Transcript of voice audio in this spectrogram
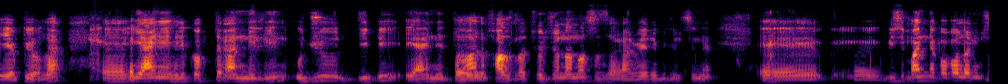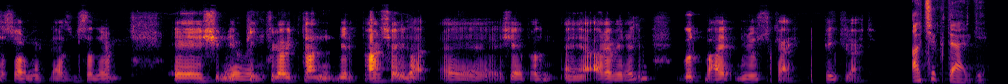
yapıyorlar. E, yani helikopter anneliğin ucu dibi yani daha Doğru. fazla çocuğuna nasıl zarar verebilirsini e, bizim anne babalarımıza sormak lazım sanırım. E, şimdi evet. Pink Floyd'dan bir parçayla e, şey yapalım, e, ara verelim. Goodbye Blue Sky, Pink Floyd. Açık Dergi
